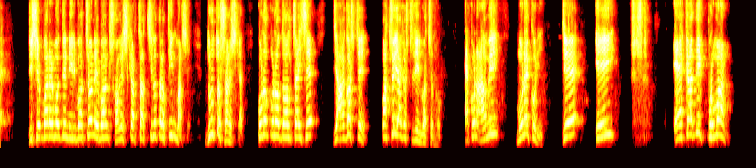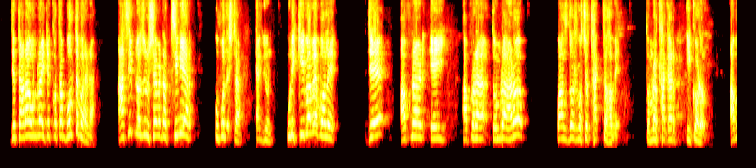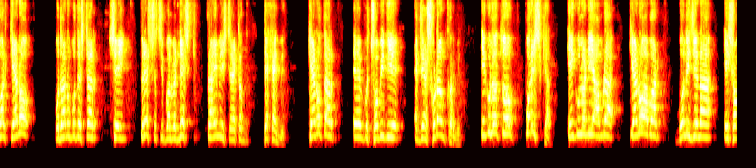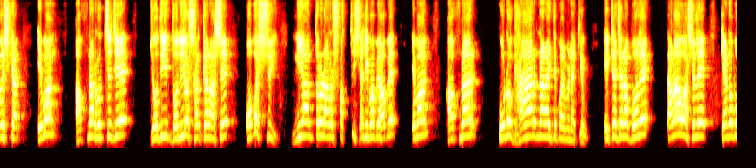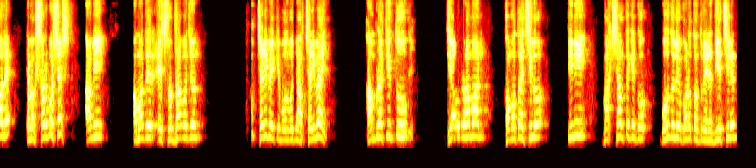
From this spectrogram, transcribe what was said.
ডিসেম্বরের মধ্যে নির্বাচন এবং সংস্কার চাচ্ছিল তারা তিন মাসে। দ্রুত সংস্কার। কোন কোন দল চাইছে যে আগস্টে, পাঁচই আগস্টে নির্বাচন হোক। এখন আমি মনে করি যে এই একাধিক প্রমাণ যে তারা ওনরা এটা কথা বলতে পারে না। আসিফ নজরুল সাহেব একটা সিনিয়র উপদেষ্টা একজন। উনি কীভাবে বলে যে আপনার এই আপনারা, তোমরা আরও পাঁচ দশ বছর থাকতে হবে, তোমরা থাকার ই করো। আবার কেন প্রধান উপদেষ্টার সেই প্রেস সচিব বলবে নেক্সট প্রাইম মিনিস্টার একটা দেখাইবে। কেন তার ছবি দিয়ে এক জায়গায় শোডাউন করবে? এগুলো তো পরিষ্কার। এইগুলো নিয়ে আমরা কেন আবার বলি যে না, এই সংস্কার? এবং আপনার হচ্ছে যে, যদি দলীয় সরকার আসে, অবশ্যই নিয়ন্ত্রণ আরও শক্তিশালী ভাবে হবে এবং আপনার কোনো ঘাড় নাড়াইতে পারবে না কেউ। এটা যারা বলে, তারাও আসলে কেন বলে? এবং সর্বশেষ আমি আমাদের এই শ্রদ্ধাভাজন আফসারি ভাইকে বলব যে আফসারি ভাই আমরা কিন্তু জিয়াউর রহমান ক্ষমতায় ছিল তিনি বাকশাল থেকে বহুদলীয় গণতন্ত্র এনে দিয়েছিলেন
